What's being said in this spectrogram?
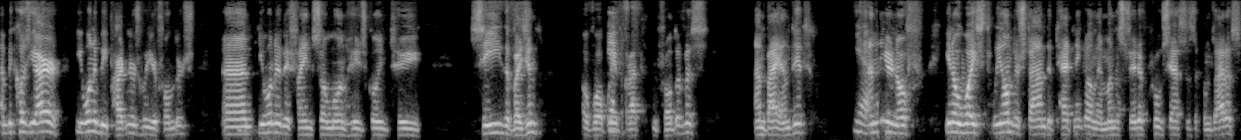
and because you are, you want to be partners with your funders, and you wanted to find someone who's going to see the vision of what yes. we've got in front of us and buy into it. Yeah. And near enough, you know, whilst we understand the technical and administrative processes that comes at us,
